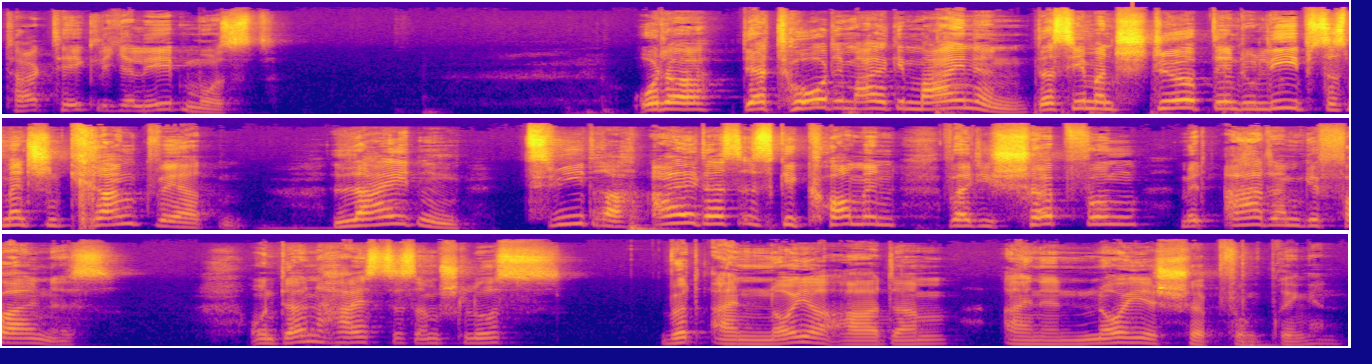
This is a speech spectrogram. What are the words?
tagtäglich erleben musst. Oder der Tod im Allgemeinen, dass jemand stirbt, den du liebst, dass Menschen krank werden, Leiden, Zwietracht, all das ist gekommen, weil die Schöpfung mit Adam gefallen ist. Und dann heißt es am Schluss, wird ein neuer Adam eine neue Schöpfung bringen.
